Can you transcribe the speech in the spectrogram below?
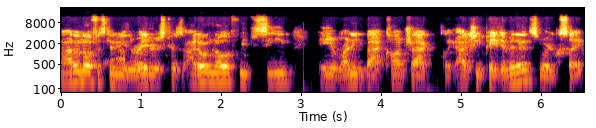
I don't know if it's going to be the Raiders because I don't know if we've seen a running back contract like actually pay dividends where it's like,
